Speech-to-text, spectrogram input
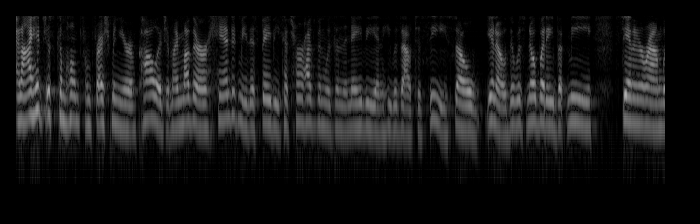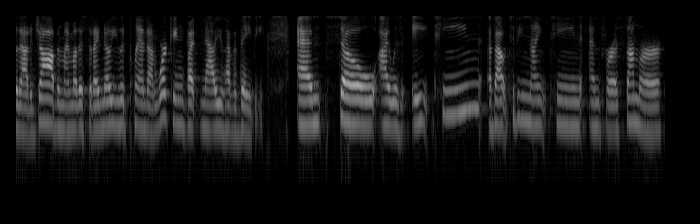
And I had just come home from freshman year of college, and my mother handed me this baby because her husband was in the Navy and he was out to sea. So, you know, there was nobody but me standing around without a job. And my mother said, I know you had planned on working, but now you have a baby. And so I was 18, about to be 19, and for a summer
